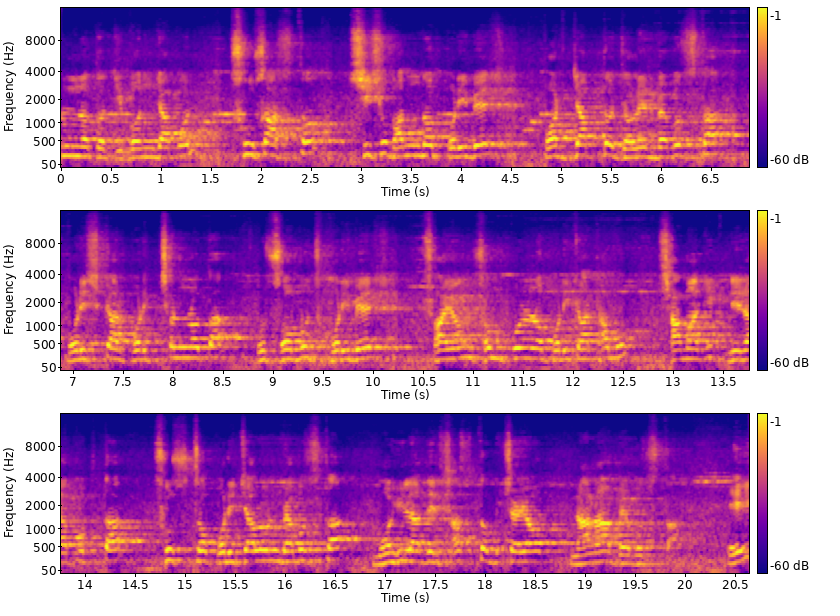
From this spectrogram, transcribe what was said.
উন্নত জীবনযাপন, সুস্বাস্থ্য, শিশুবান্ধব পরিবেশ, পর্যাপ্ত জলের ব্যবস্থা, পরিষ্কার পরিচ্ছন্নতা ও সবুজ পরিবেশ স্বয়ংসম্পূর্ণ পরিকাঠামো, সামাজিক নিরাপত্তা সুস্থ পরিচালন ব্যবস্থা, মহিলাদের স্বাস্থ্য বিষয়ক নানা ব্যবস্থা। এই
